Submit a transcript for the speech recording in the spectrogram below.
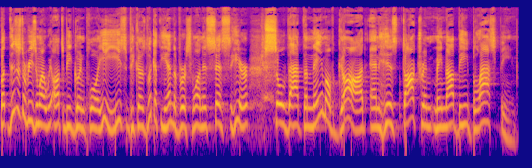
But this is the reason why we ought to be good employees, because look at the end of verse 1. It says here, so that the name of God and his doctrine may not be blasphemed.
